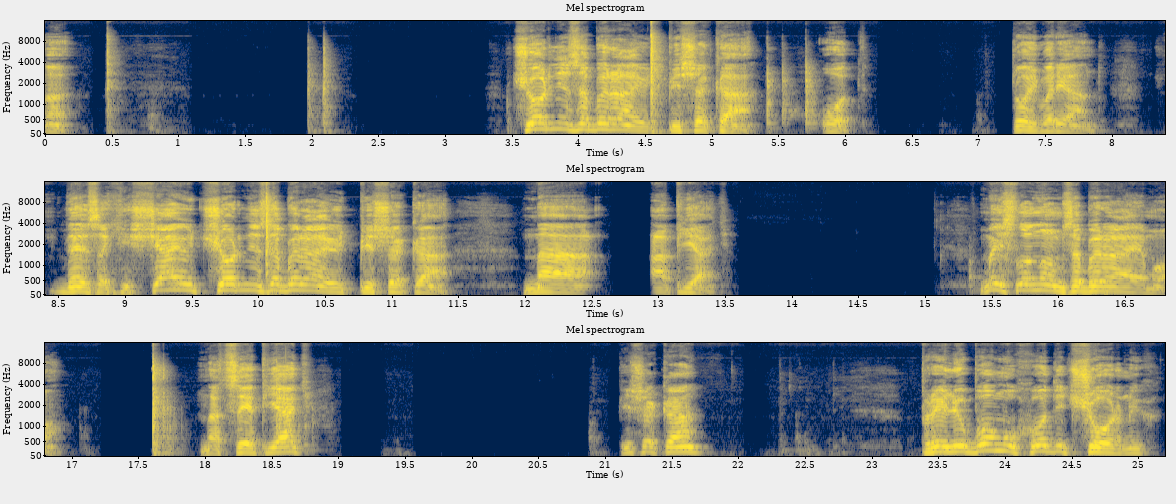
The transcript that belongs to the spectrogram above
А. Чорні забирають пішака. От. Той варіант. Не захищають, чорні забирають пішака на А5. Ми слоном забираємо на С5 пішака. При любому ході чорних.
